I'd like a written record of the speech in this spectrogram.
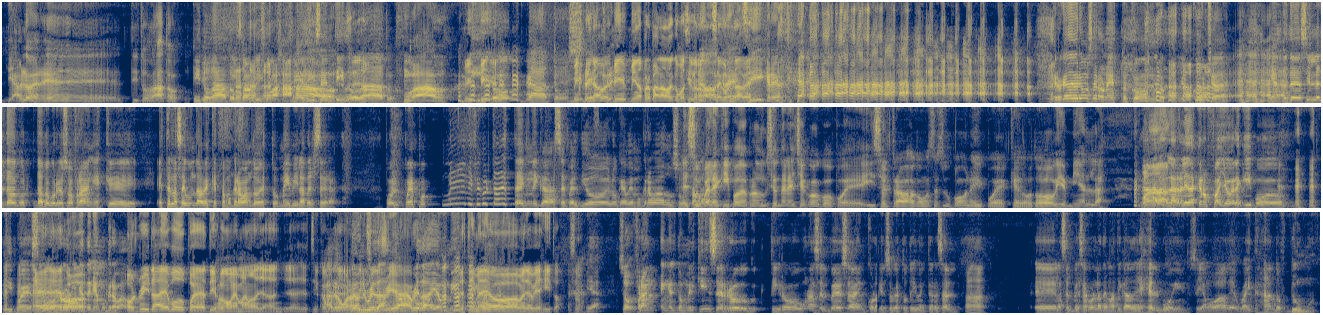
Diablo, eres Tito Dato. Tito Datos, papi. Wow. Me dicen Tito Sí. Datos. Wow. Tito Datos. vi- vino, vi- vino preparado como si fuera No, una segunda creo- vez. Sí, creo que. Creo que deberíamos ser honestos con los que nos escuchan. Y antes de decirle el dato, cur- dato curioso a Fran, es que esta es la segunda vez que estamos grabando esto, maybe la tercera. Por, pues, por eh, dificultades técnicas, se perdió lo que habíamos grabado. so El estamos- super equipo de producción de Leche Coco, pues hizo el trabajo como se supone y pues quedó todo bien mierda. Nada, la, la realidad es que nos falló el equipo y pues se Eh, borró lo o- que teníamos grabado. Old Reliable, pues dijo como, hermano, ya, ya, ya estoy como. I don't Don't, rely, don't rely on me. yo estoy medio, medio viejito. so. Yeah. So, Frank, en el 2015 Rogue tiró una cerveza en colaboración. Pienso que esto te iba a interesar. Ajá. Eh, la cerveza con la temática de Hellboy se llamaba The Right Hand of Doom.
